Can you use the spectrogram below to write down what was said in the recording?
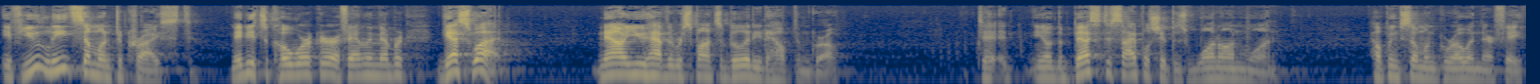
if you lead someone to Christ, maybe it's a coworker, a family member, guess what? Now you have the responsibility to help them grow. To, you know, the best discipleship is one on one, helping someone grow in their faith.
